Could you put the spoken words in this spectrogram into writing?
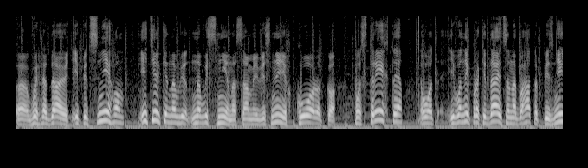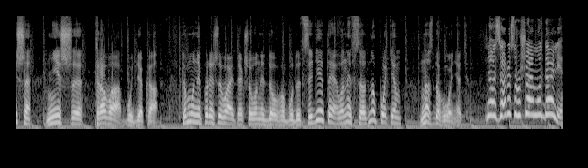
е, виглядають і під снігом, і тільки навесні, на самій весні їх коротко постригти. От, і вони прокидаються набагато пізніше, ніж е, трава будь-яка. Тому не переживайте, якщо вони довго будуть сидіти, вони все одно потім наздогонять. Ну а зараз рушаємо далі.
